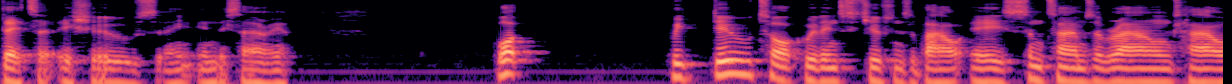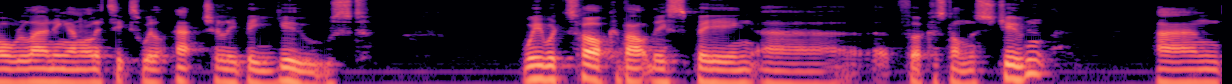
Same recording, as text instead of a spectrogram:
data issues in, in this area. What we do talk with institutions about is sometimes around how learning analytics will actually be used. We would talk about this being uh, focused on the student and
